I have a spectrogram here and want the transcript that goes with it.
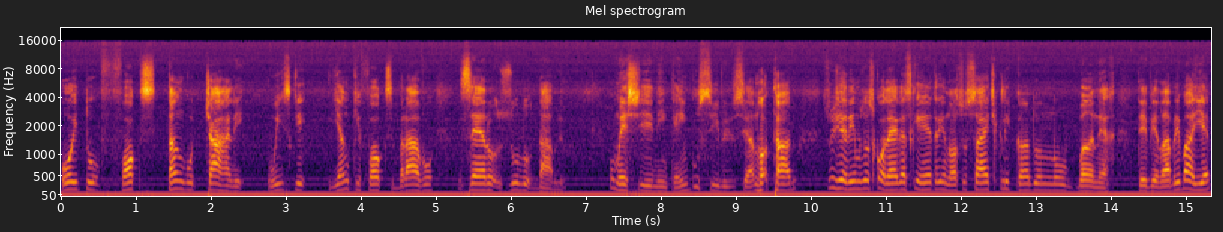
08 Fox Tango Charlie Whisky Yankee Fox Bravo 0 Zulu W. Como este link é impossível de ser anotado, sugerimos aos colegas que entrem em nosso site clicando no banner TV Labre Bahia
